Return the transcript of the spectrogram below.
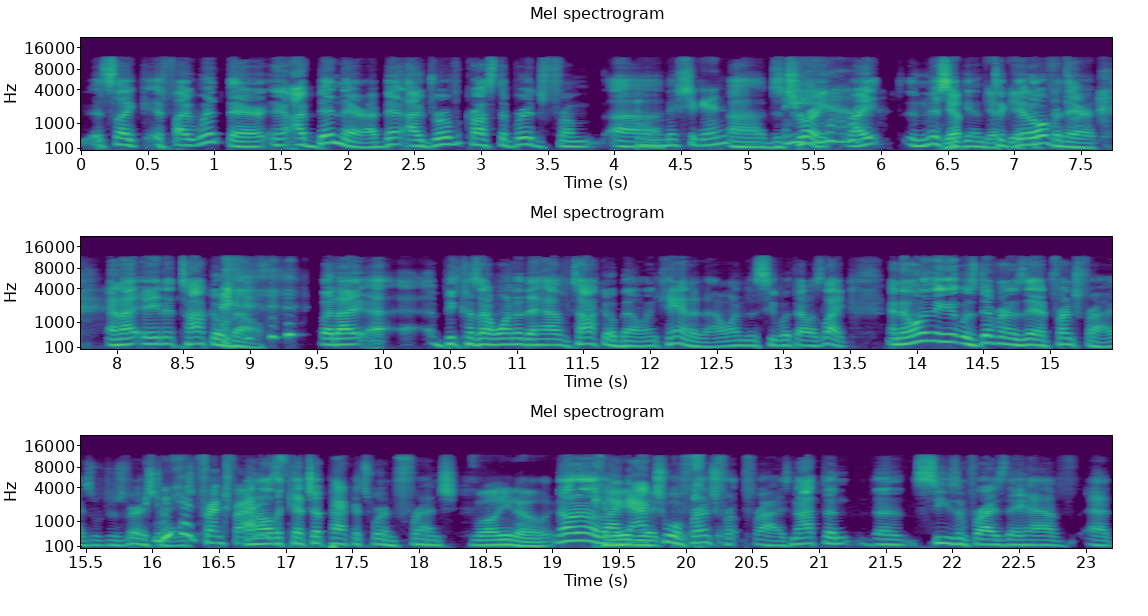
it's like if I went there, I've been there. I've been. I drove across the bridge from uh, Oh, Michigan. uh, Detroit, Yeah. right in Michigan, yep, to yep, get yep, over there, right. and I ate at Taco Bell. But I uh, because I wanted to have Taco Bell in Canada, I wanted to see what that was like. And the only thing that was different is they had French fries, which was very strange. we strange. had French fries. and all the ketchup packets were in French. Well, you know, No, no, no like actual French fr- fries, not the the season fries they have at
